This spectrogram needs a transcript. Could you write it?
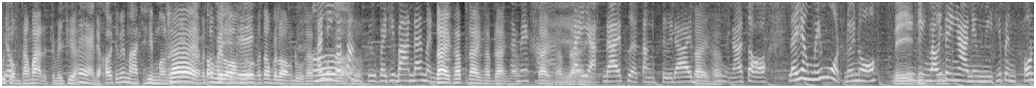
ผู้ชมทางบ้านอาจจะไม่เชื่อ แม่เดี๋ยวเขาจะไม่มาชิมมาเลยใช่ะมันต้องไปลองมาชิมเมันต้องไปลองดูครับ อันนี้ก็เสั่งซื้อไปที่บ้านได้เหมือนกัได้ครับได้ครับได้ครัใช่บไหมคะได้ครับใครได้ อยากได้เผื่อสั่งซื้อได้เบได้อร์ครับ ขึ้นอยู่หน้าจอ และยังไม่หมดด้วยเนาะนี่จริงๆแล้วในงานยังมีที่เป็นต้น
